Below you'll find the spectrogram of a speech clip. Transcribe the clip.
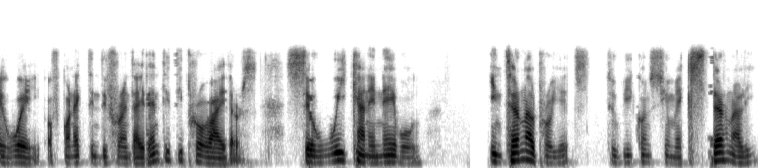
a way of connecting different identity providers so we can enable internal projects to be consumed externally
